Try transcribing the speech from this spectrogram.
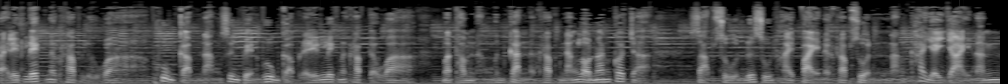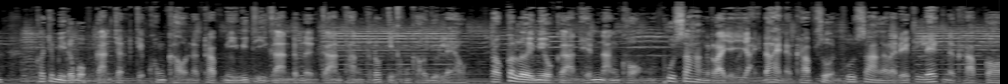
รายเล็กๆนะครับหรือว่าผู้กำกับหนังซึ่งเป็นผู้กำกับรายเล็กๆนะครับแต่ว่ามาทำหนังเหมือนกันนะครับหนังเหล่านั้นก็จะ สาบสูญหรือสูญหายไปนะครับ ส่วนหนังค่ายใหญ่ ๆ นั้นก็จะมีระบบการจัดเก็บของเขานะครับ มีวิธีการดำเนินการทางธุรกิจของเขาอยู่แล้ว เราก็เลยมีโอกาสเห็นหนังของผู้สร้างรายใหญ่ ๆ ได้นะครับ ส่วนผู้สร้างรายเล็ก ๆ นะครับก็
